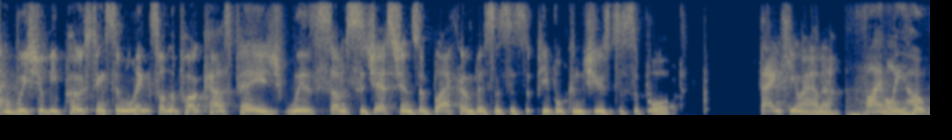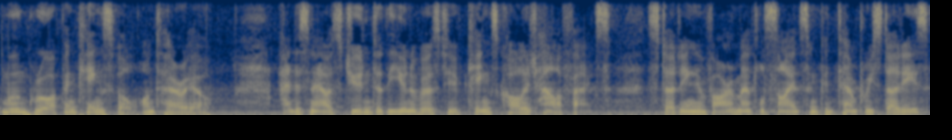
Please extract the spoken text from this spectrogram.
And we should be posting some links on the podcast page with some suggestions of Black owned businesses that people can choose to support. Thank you, Anna. Finally, Hope Moon grew up in Kingsville, Ontario and is now a student at the University of King's College, Halifax, studying environmental science and contemporary studies,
